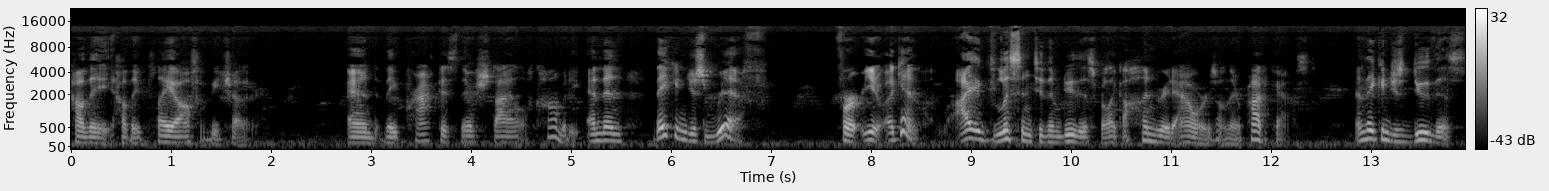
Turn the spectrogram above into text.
how they how they play off of each other, and they practice their style of comedy, and then they can just riff for you know again I've listened to them do this for like a hundred hours on their podcast, and they can just do this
